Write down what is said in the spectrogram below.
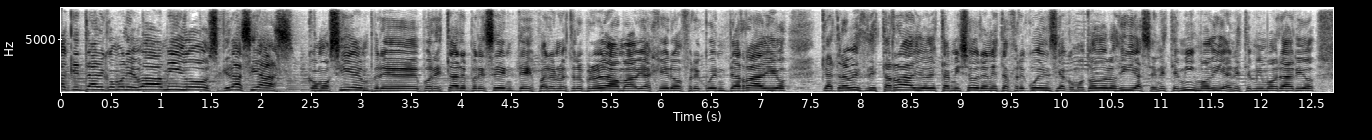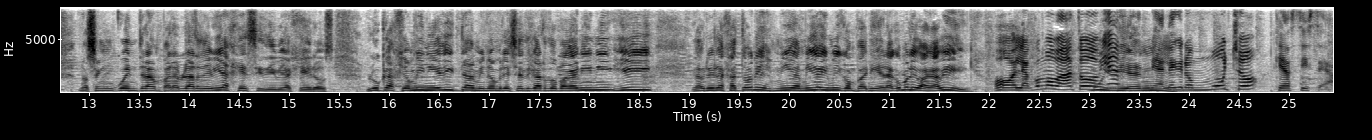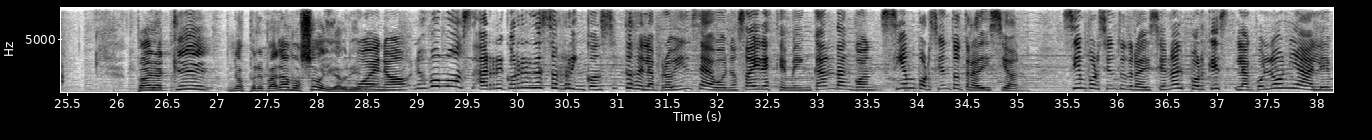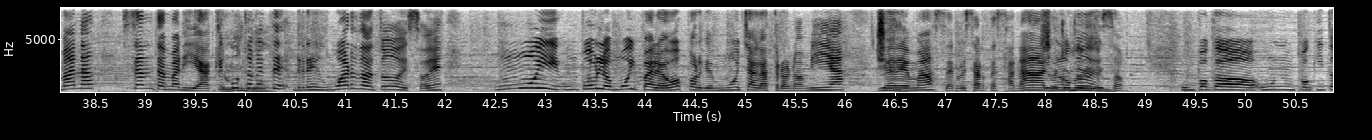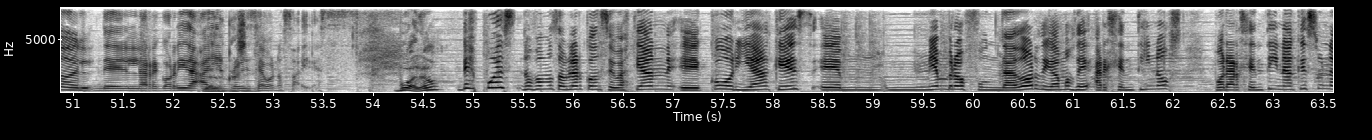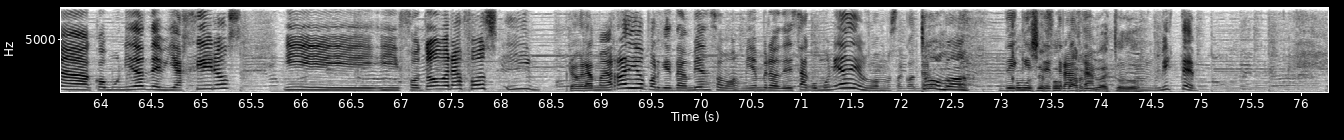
Hola, ¿qué tal? ¿Cómo les va amigos? Gracias, como siempre, por estar presentes para nuestro programa Viajero Frecuente Radio, que a través de esta radio, de esta emisora, en esta frecuencia, como todos los días, en este mismo día, en este mismo horario, nos encuentran para hablar de viajes y de viajeros. Lucas Giomini edita, mi nombre es Edgardo Paganini y ahí Gabriela Jatón es mi amiga y mi compañera. ¿Cómo le va, Gaby? Hola, ¿cómo va? ¿Todo Muy bien? bien. Me alegro mucho que así sea. ¿Para qué nos preparamos hoy, Gabriela? Bueno, nos vamos a recorrer de esos rinconcitos de la provincia de Buenos Aires que me encantan con 100% tradición. 100% tradicional porque es la colonia alemana Santa María, que justamente resguarda todo eso, ¿eh? Muy, un pueblo muy para vos porque mucha gastronomía Sí. y además cerveza artesanal, Se bueno, come todo bien. eso. Un poco, un poquito de, de la recorrida Claro ahí en provincia sí. de Buenos Aires. Bueno, Después nos vamos a hablar con Sebastián eh, Coria, que es eh, miembro fundador, digamos, de Argentinos por Argentina, que es una comunidad de viajeros y, y fotógrafos y programa de radio, porque también somos miembros de esa comunidad y les vamos a contar un Toma, poco de cómo qué se se, fue para arriba estos dos. Mm, ¿Viste?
